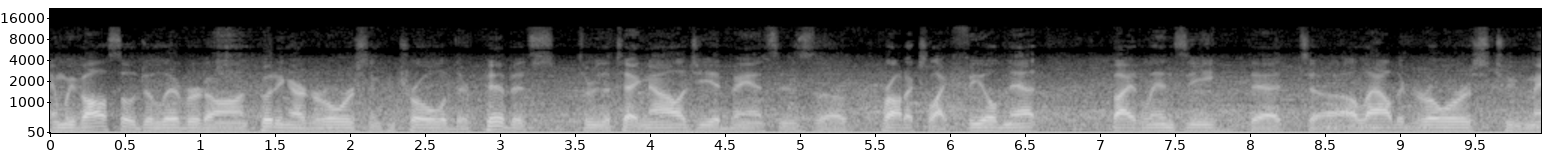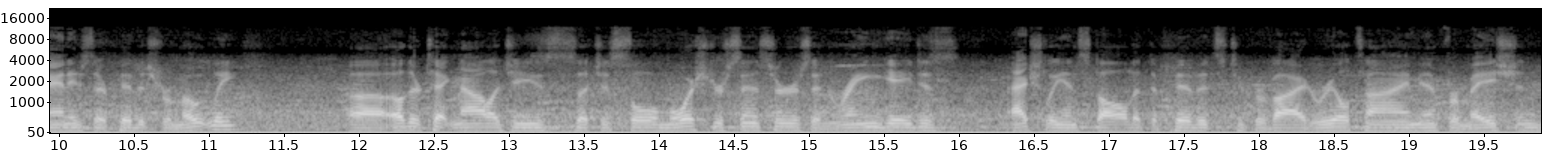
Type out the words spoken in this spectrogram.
and we've also delivered on putting our growers in control of their pivots through the technology advances of products like FieldNet by Lindsay that uh, allow the growers to manage their pivots remotely. Uh, other technologies such as soil moisture sensors and rain gauges actually installed at the pivots to provide real-time information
